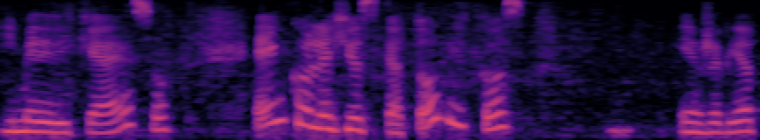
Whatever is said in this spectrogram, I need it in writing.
y me dediqué a eso. En colegios católicos, en realidad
